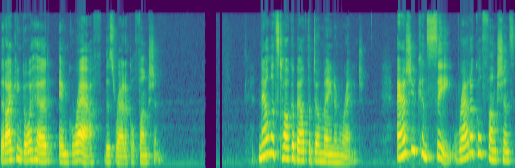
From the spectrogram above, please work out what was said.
that I can go ahead and graph this radical function. Now let's talk about the domain and range. As you can see, radical functions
